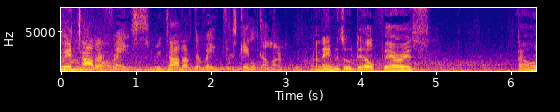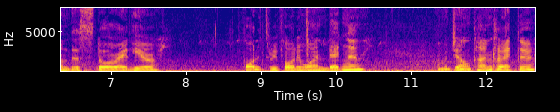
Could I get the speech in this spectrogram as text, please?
We're tired of race. We're tired of the race, the skin color. My name is Odell Ferris. I own this store right here, 4341 Degnan. I'm a general contractor.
